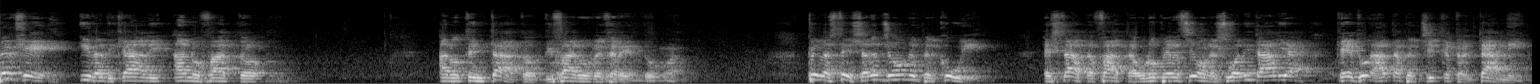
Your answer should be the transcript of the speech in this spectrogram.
Perché i radicali hanno fatto hanno tentato di fare un referendum per la stessa ragione per cui è stata fatta un'operazione su Alitalia che è durata per circa 30 anni.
